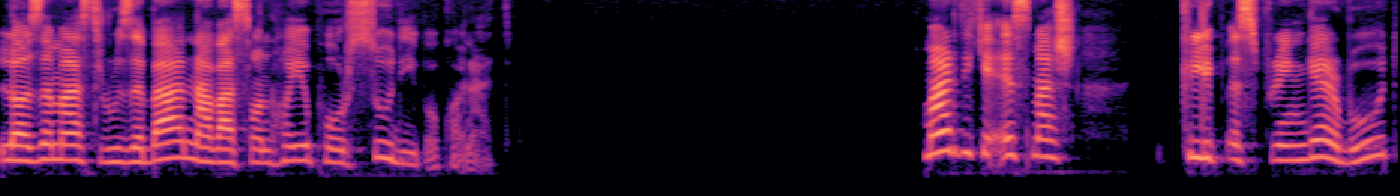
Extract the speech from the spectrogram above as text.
لازم است روز بعد نوسانهای پرسودی بکند. مردی که اسمش کلیپ اسپرینگر بود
